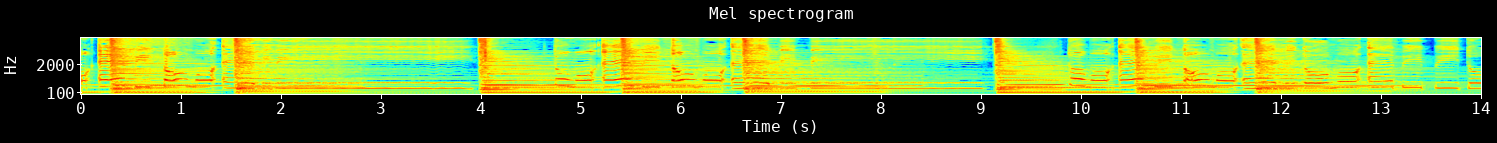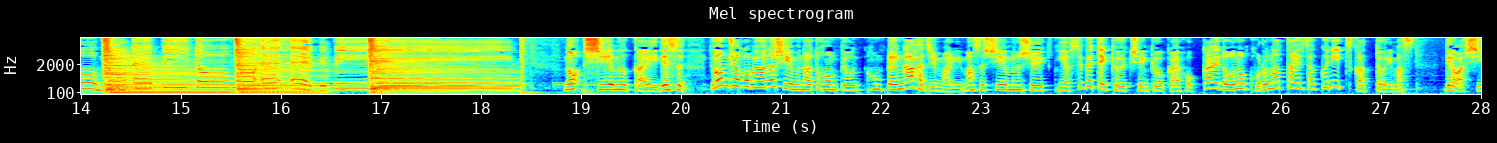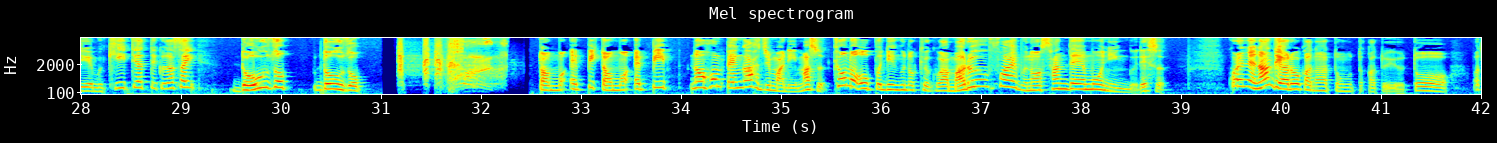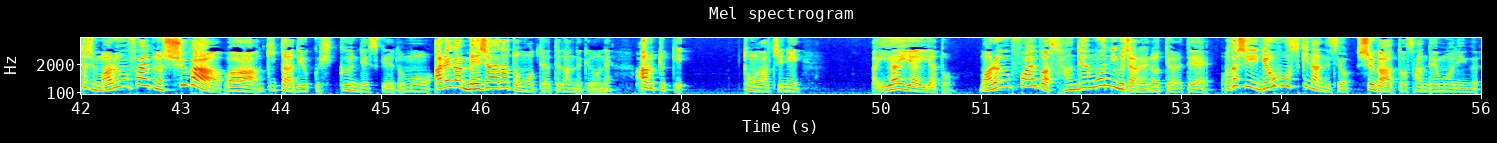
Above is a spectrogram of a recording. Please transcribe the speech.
もエビともエビビともエビともエビビともエビともエビともエビビともエビともエビビの CM 回です。45秒の CM の後本編本編が始まります。CM の収益金はすべて教育支援協会北海道のコロナ対策に使っております。では CM 聞いてやってください。どうぞ、どうぞ。ともエピともエピの本編が始まります。今日のオープニングの曲は Maroon 5の Sunday Morning です。これね、なんでやろうかなと思ったかというと、私、 Maroon 5の Sugar はギターでよく弾くんですけれども、あれがメジャーだと思ってやってたんだけどね、ある時、友達に、いやいやいやと、 Maroon 5は Sunday Morning じゃないのって言われて、私両方好きなんですよ。 Sugar と Sunday Morning。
